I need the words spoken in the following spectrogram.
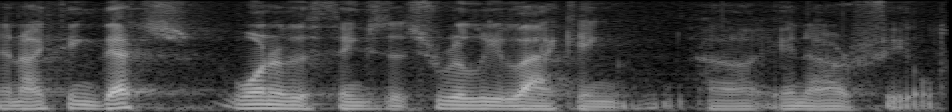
And I think that's one of the things that's really lacking uh, in our field.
